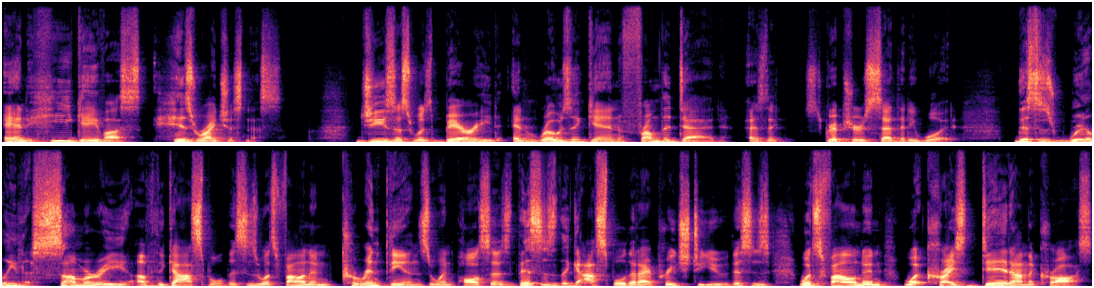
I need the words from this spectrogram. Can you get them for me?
And He gave us His righteousness. Jesus was buried and rose again from the dead as the scriptures said that he would. This is really the summary of the gospel. This is what's found in Corinthians when Paul says, This is the gospel that I preach to you. This is what's found in what Christ did on the cross.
